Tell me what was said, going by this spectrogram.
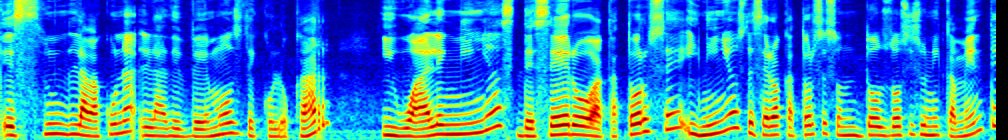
es la vacuna la debemos de colocar igual en niñas de 0 a 14 y niños de 0 a 14 son dos dosis únicamente,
